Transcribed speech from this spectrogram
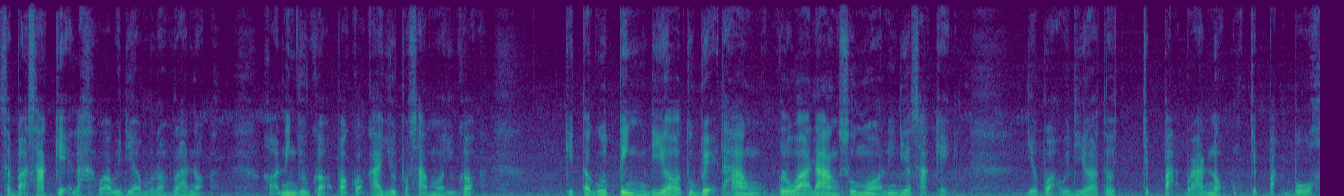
sebab sakit lah wawi dia murah beranak hak ni juga pokok kayu pun sama juga. Kita guting dia tubik daun keluar daun semua ni dia sakit. Dia buat video tu cepat beranak cepat buah.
